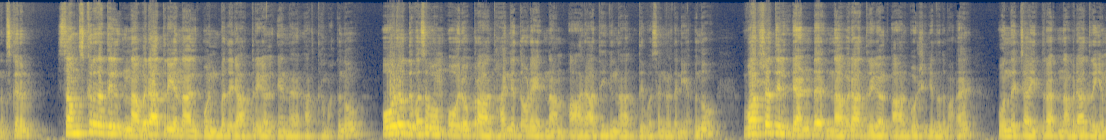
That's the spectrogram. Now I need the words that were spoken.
നമസ്കാരം. സംസ്കൃതത്തിൽ നവരാത്രി എന്നാൽ ഒൻപത് രാത്രികൾ എന്ന് അർത്ഥമാക്കുന്നു. ഓരോ ദിവസവും ഓരോ പ്രാധാന്യത്തോടെ നാം ആരാധിക്കുന്ന ദിവസങ്ങൾ തന്നെയാകുന്നു. വർഷത്തിൽ രണ്ട് നവരാത്രികൾ ആഘോഷിക്കുന്നതുമാണ്. ഒന്ന് ചൈത്ര നവരാത്രിയും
